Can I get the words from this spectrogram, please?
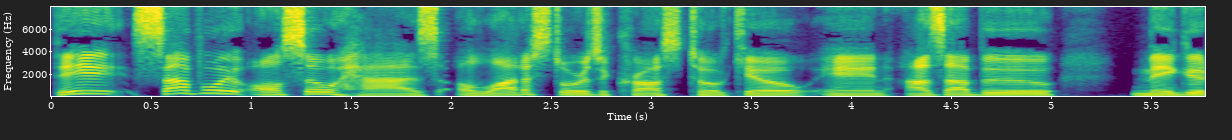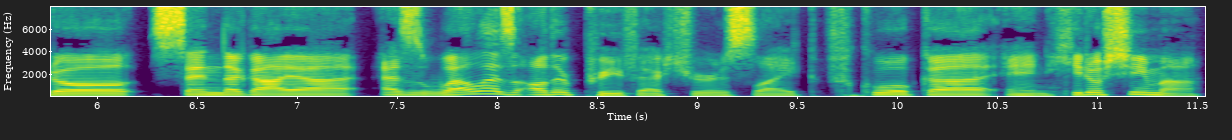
They Savoy also has a lot of stores across Tokyo in Azabu, Meguro, Sendagaya, as well as other prefectures like Fukuoka and Hiroshima.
